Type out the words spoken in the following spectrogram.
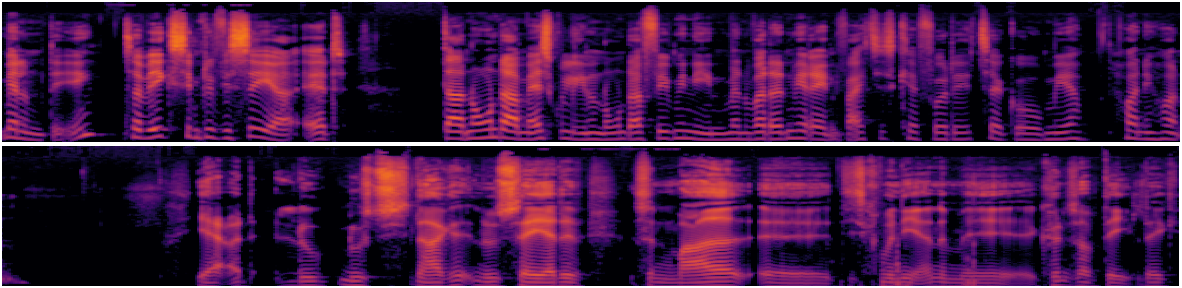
mellem det. Ikke? Så vi ikke simplificerer, at der er nogen, der er maskuline og nogen, der er feminine, men hvordan vi rent faktisk kan få det til at gå mere hånd i hånd. Ja, og nu, nu, snakkede, nu sagde jeg det sådan meget øh, diskriminerende med kønsopdelt, ikke?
